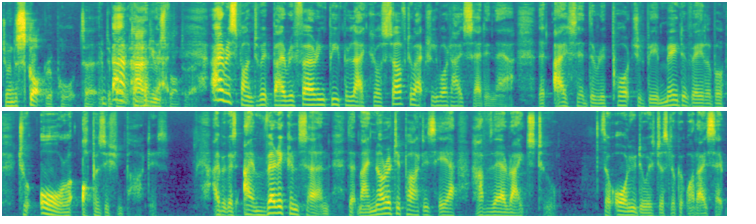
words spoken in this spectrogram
during the Scott report uh, debate. How do you that. respond to that? I respond to it by referring people like yourself to actually what I said in there, that I said the report should be made available to all opposition parties. I, because I'm very concerned that minority parties here have their rights too. So all you do is just look at what I said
